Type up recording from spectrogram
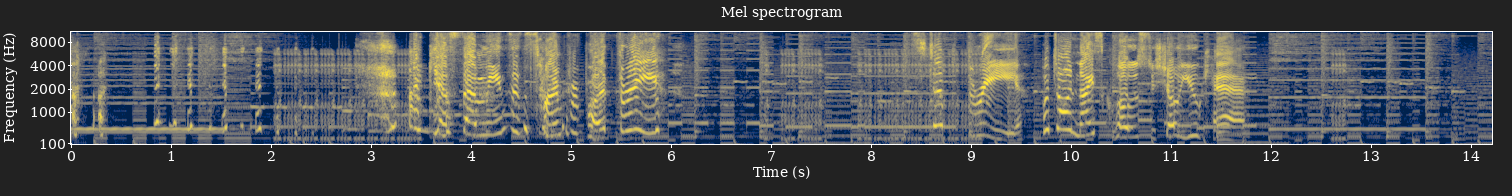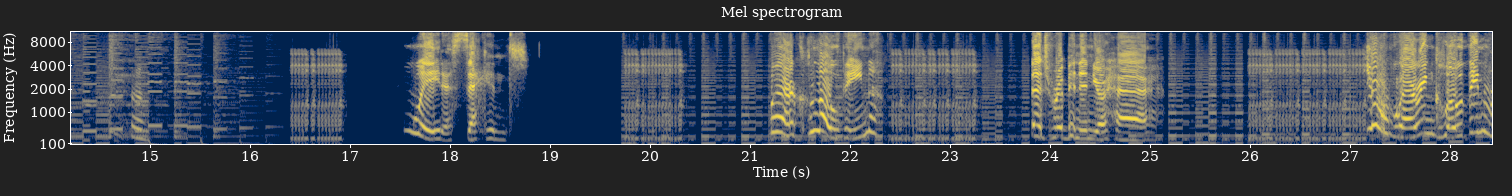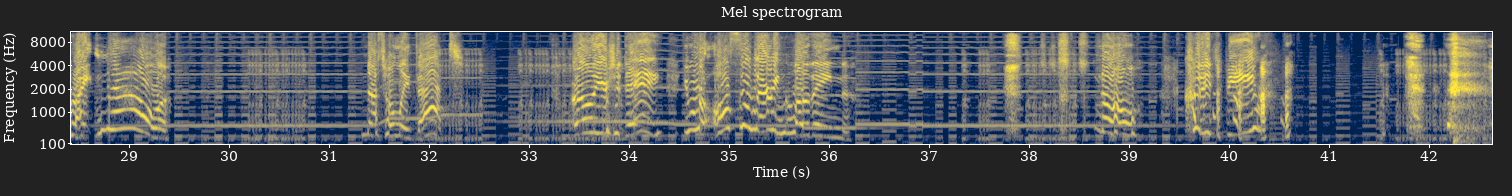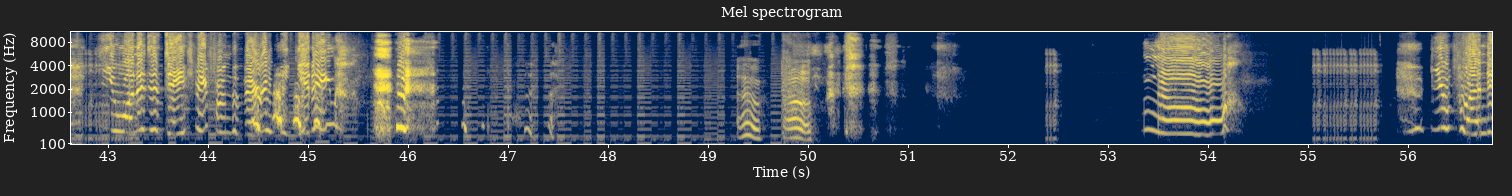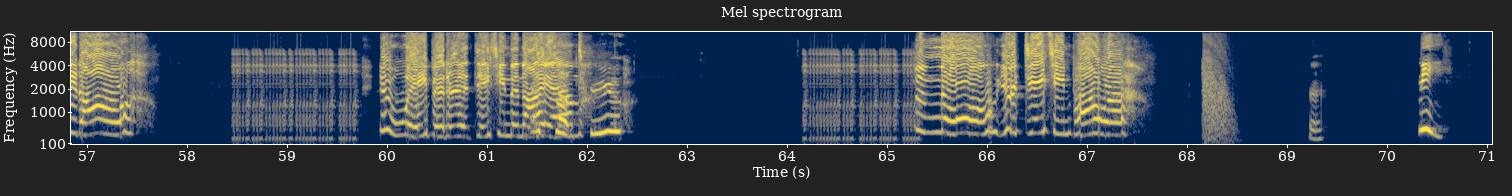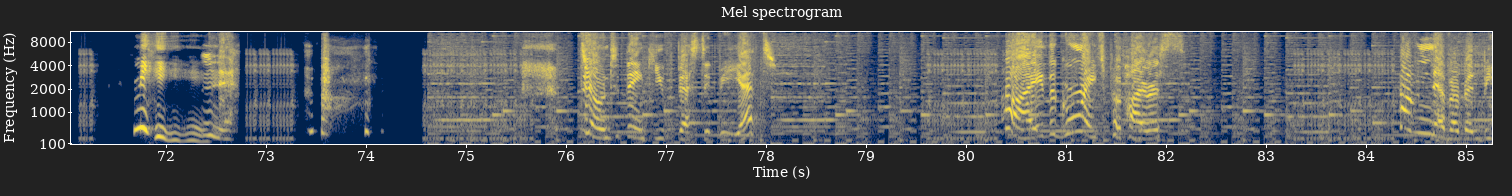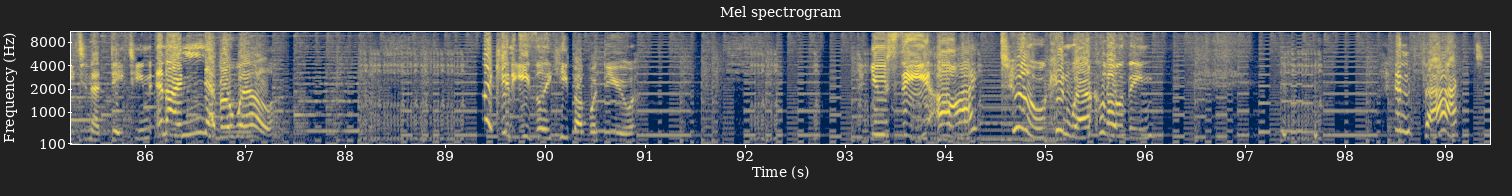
Guess that means it's time for part 3. Step 3. Put on nice clothes to show you care. Wait a second. Wear clothing. That ribbon in your hair. You're wearing clothing right now! Not only that, earlier today, you were also wearing clothing! No! Could it be? You wanted to date me from the very beginning? Oh, oh. No! You planned it all! You're way better at dating than I That's am! not true. No! Your dating power! Me. Me. Nah. Don't think you've bested me yet. I, the great Papyrus, have never been beaten at dating, and I never will. I can easily keep up with you. You see, I, too, can wear clothing. In fact,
